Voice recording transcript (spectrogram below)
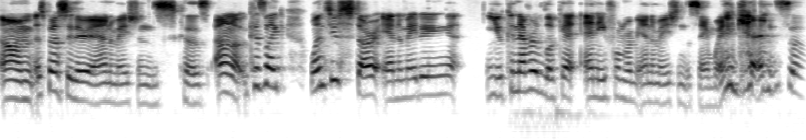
um, especially their animations. Because I don't know, because like once you start animating, you can never look at any form of animation the same way again. So,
